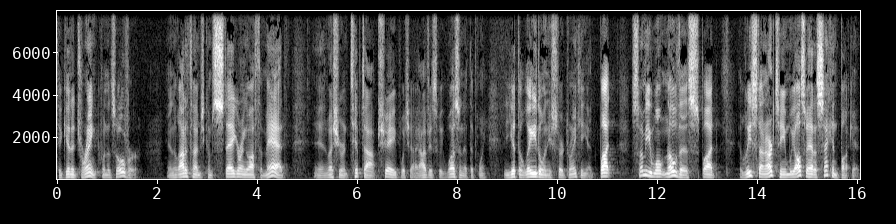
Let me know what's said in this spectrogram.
to get a drink when it's over. And a lot of times you come staggering off the mat, unless you're in tip top shape, which I obviously wasn't at that point. You get the ladle and you start drinking it. But some of you won't know this, but at least on our team, we also had a second bucket.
